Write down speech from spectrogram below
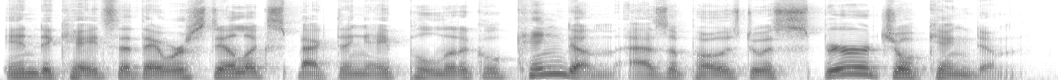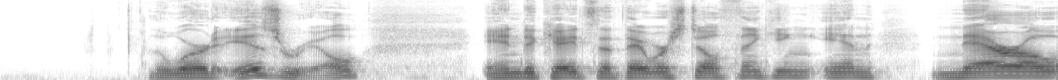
indicates that they were still expecting a political kingdom as opposed to a spiritual kingdom. The word Israel indicates that they were still thinking in narrow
